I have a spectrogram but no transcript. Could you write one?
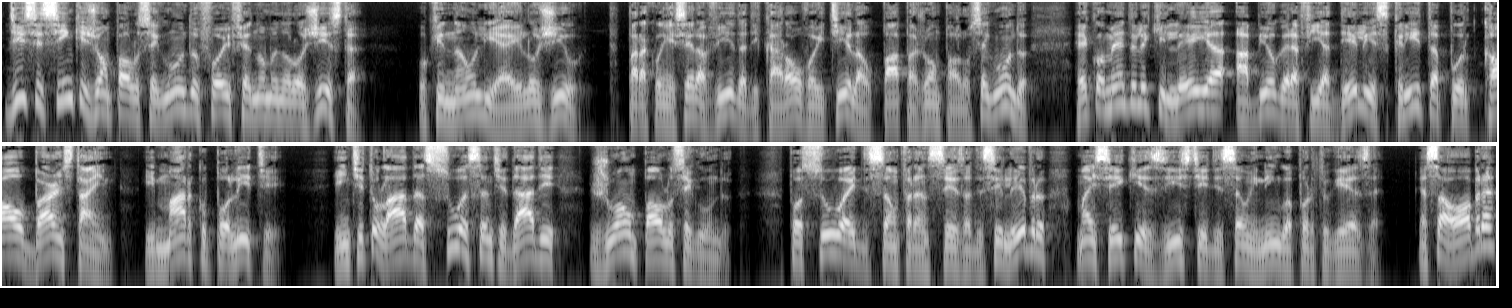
Disse sim que João Paulo II foi fenomenologista, o que não lhe é elogio. Para conhecer a vida de Carol Wojtyla, o Papa João Paulo II, recomendo-lhe que leia a biografia dele escrita por Carl Bernstein e Marco Politi, intitulada Sua Santidade João Paulo II. Possuo a edição francesa desse livro, mas sei que existe edição em língua portuguesa. Essa obra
